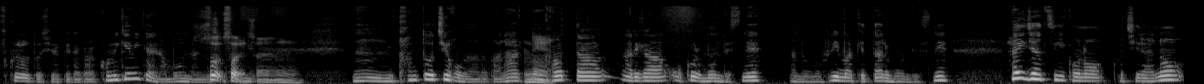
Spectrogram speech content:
作ろうとしてるわけだからコミケみたいなもんなんでしょそうそうですよね、うん、関東地方なのかな、ね。変わったあれが起こるもんですね。あのフリーマーケットあるもんですね。はいじゃあ次このこちらの、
